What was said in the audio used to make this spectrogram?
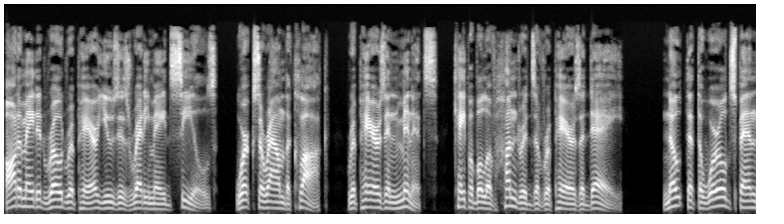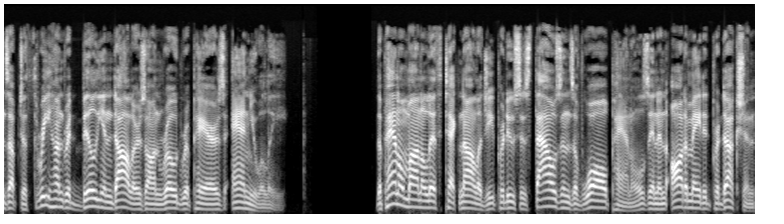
Automated road repair uses ready-made seals, works around the clock, repairs in minutes, capable of hundreds of repairs a day. Note that the world spends up to $300 billion on road repairs annually. The panel monolith technology produces thousands of wall panels in an automated production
